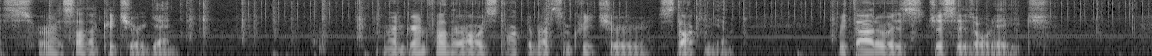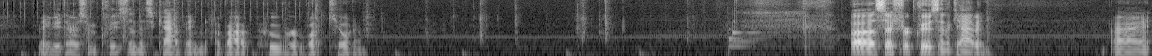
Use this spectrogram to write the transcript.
I swear I saw that creature again. My grandfather always talked about some creature stalking him. We thought it was just his old age. Maybe there are some clues in this cabin about who or what killed him. Uh, search for clues in the cabin. Alright.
